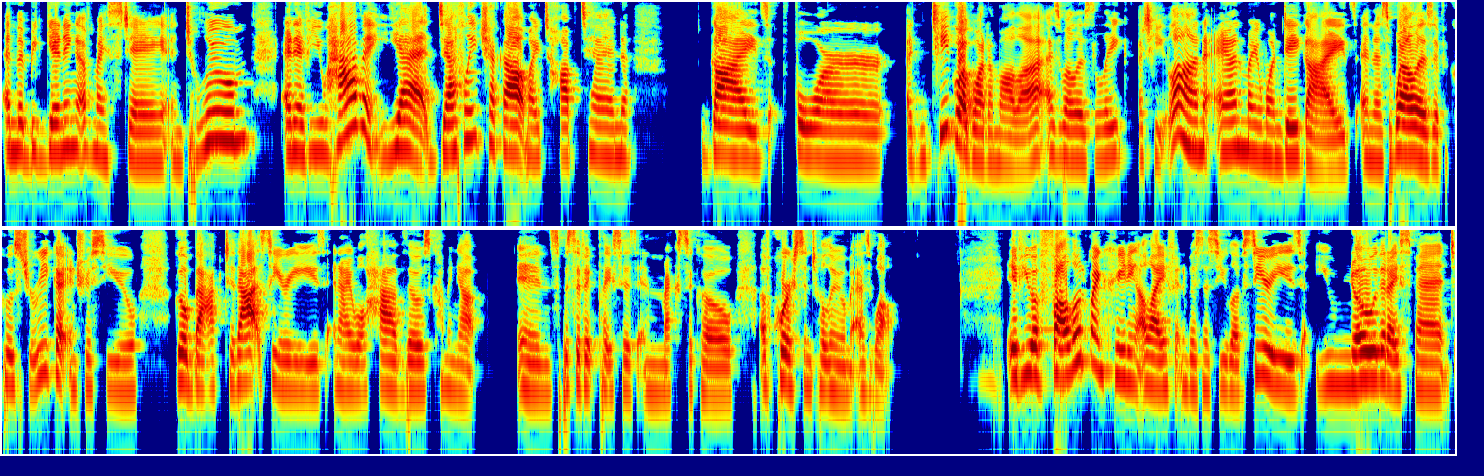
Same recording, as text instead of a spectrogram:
and the beginning of my stay in Tulum. And if you haven't yet, definitely check out my top 10 guides for Antigua, Guatemala, as well as Lake Atitlan, and my one day guides. And as well as if Costa Rica interests you, go back to that series, and I will have those coming up in specific places in Mexico, of course, in Tulum as well. If you have followed my Creating a Life and Business You Love series, you know that I spent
